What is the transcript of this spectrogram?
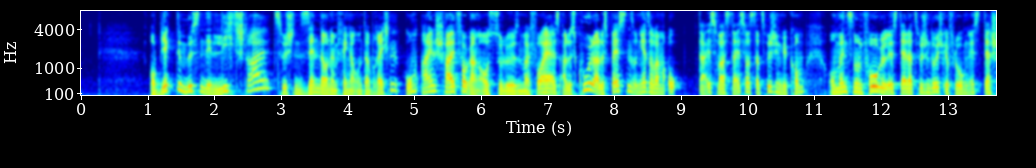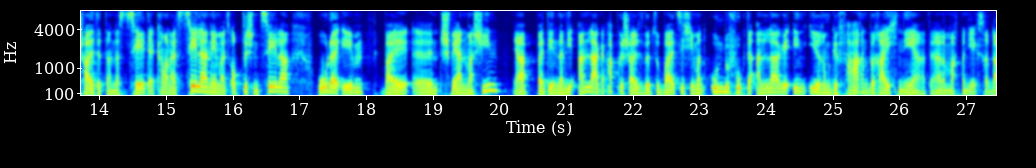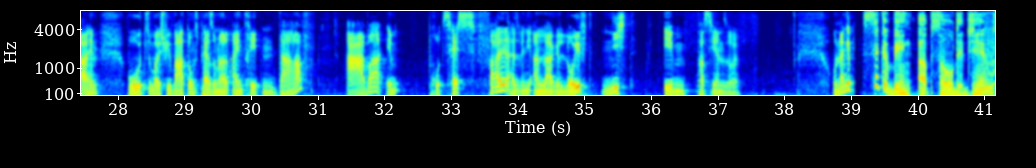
Objekte müssen den Lichtstrahl zwischen Sender und Empfänger unterbrechen, um einen Schaltvorgang auszulösen, weil vorher ist alles cool, alles bestens und jetzt auf einmal, oh, da ist was, da ist was dazwischen gekommen. Und wenn es nur ein Vogel ist, der dazwischen durchgeflogen ist, der schaltet dann. Das zählt, der kann man als Zähler nehmen, als optischen Zähler oder eben bei äh, schweren Maschinen, ja, bei denen dann die Anlage abgeschaltet wird, sobald sich jemand unbefugte Anlage in ihrem Gefahrenbereich nähert. Ja, dann macht man die extra dahin, wo zum Beispiel Wartungspersonal eintreten darf, aber im Prozessfall, also wenn die Anlage läuft, nicht eben passieren soll. Und dann gibt Sick of being upsold at gyms?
